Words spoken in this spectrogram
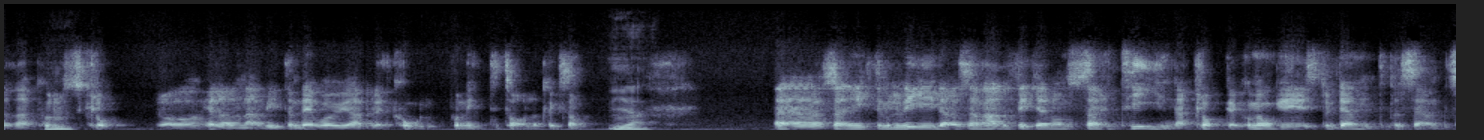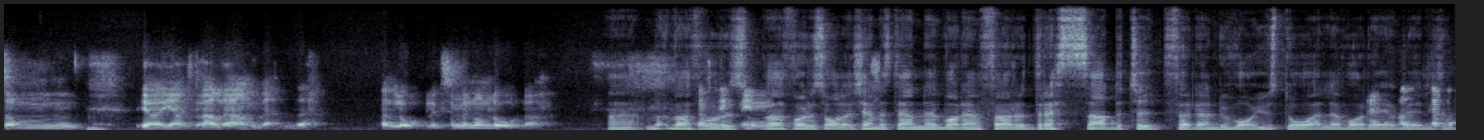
såna här pulsklockor och hela den där biten. Det var ju jävligt coolt på 90-talet liksom. Ja. Eh, sen gick det väl vidare. Sen hade, fick jag någon Certina-klocka, kommer jag ihåg, i studentpresent som jag egentligen aldrig använde. Den låg liksom i någon låda. Eh, Varför var, så- varför var det så? Då? Kändes den, var den för dressad typ för den du var just då? Eller var det, det Den, liksom...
